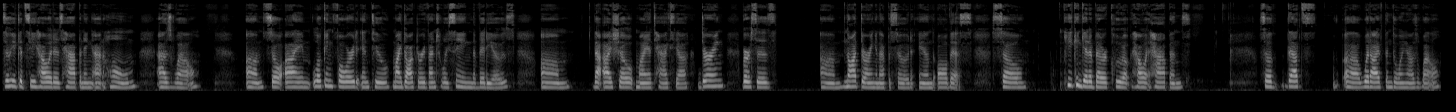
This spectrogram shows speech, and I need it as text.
so he could see how it is happening at home as well. Um, so I'm looking forward into my doctor eventually seeing the videos um, that I show my ataxia during versus um, not during an episode and all this. So he can get a better clue of how it happens. So that's uh, what I've been doing as well.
